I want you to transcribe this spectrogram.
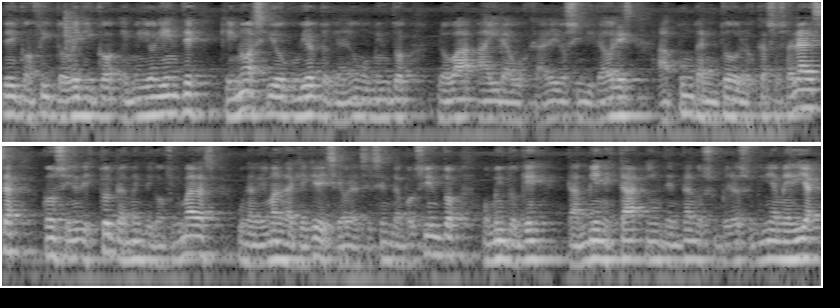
del conflicto bélico en Medio Oriente, que no ha sido cubierto, que en algún momento lo va a ir a buscar. Los indicadores apuntan en todos los casos al alza, con señales totalmente confirmadas, una demanda que crece ahora al 60%, momento que también está intentando superar su línea media,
